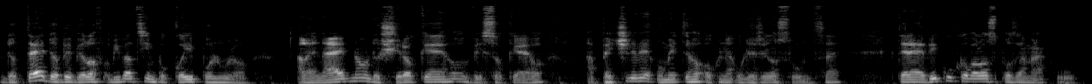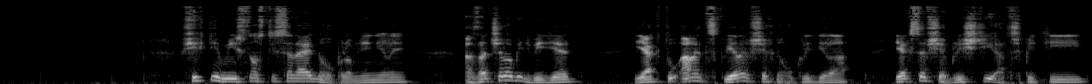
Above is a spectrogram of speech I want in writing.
Do té doby bylo v obývacím pokoji ponuro, ale najednou do širokého, vysokého a pečlivě umytého okna udeřilo slunce, které vykukovalo z mraků. Všichni v místnosti se najednou proměnili a začalo být vidět, jak tu Anet skvěle všechno uklidila, jak se vše bliští a třpití,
